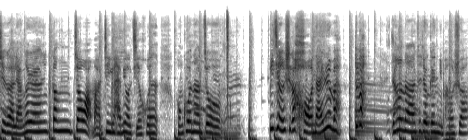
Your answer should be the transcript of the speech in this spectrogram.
这个两个人刚交往嘛，鉴于还没有结婚，洪坤呢就，毕竟是个好男人嘛，对吧？然后呢，他就跟女朋友说：“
